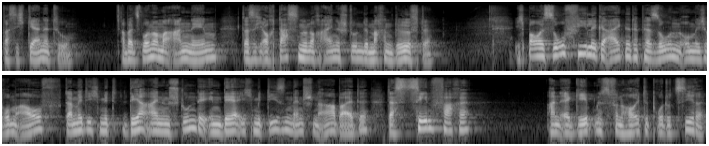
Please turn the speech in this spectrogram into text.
was ich gerne tue. Aber jetzt wollen wir mal annehmen, dass ich auch das nur noch eine Stunde machen dürfte. Ich baue so viele geeignete Personen um mich herum auf, damit ich mit der einen Stunde, in der ich mit diesen Menschen arbeite, das Zehnfache an Ergebnis von heute produziere.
